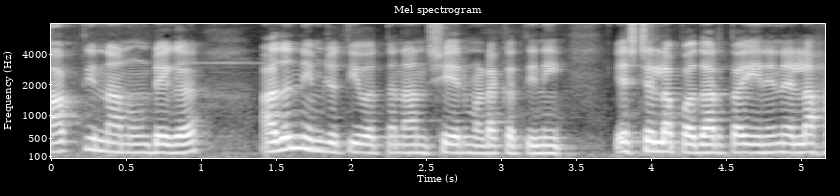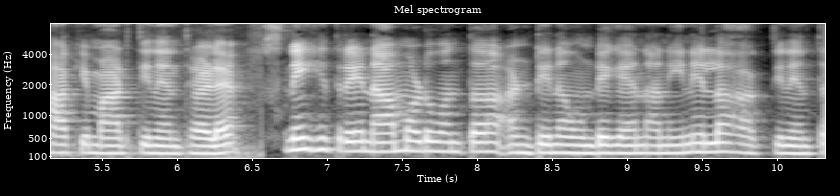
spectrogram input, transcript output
ಹಾಕ್ತೀನಿ ನಾನು ಉಂಡೆಗೆ. ಅದನ್ನು ನಿಮ್ಮ ಜೊತೆ ಇವತ್ತು ನಾನು ಶೇರ್ ಮಾಡಕತ್ತೀನಿ. ಎಷ್ಟೆಲ್ಲ ಪದಾರ್ಥ ಏನೇನೆಲ್ಲ ಹಾಕಿ ಮಾಡ್ತೀನಿ ಅಂತ ಹೇಳಿ. ಸ್ನೇಹಿತರೆ, ನಾ ಮಾಡುವಂಥ ಅಂಟಿನ ಉಂಡೆಗೆ ನಾನು ಏನೆಲ್ಲ ಹಾಕ್ತೀನಿ ಅಂತ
